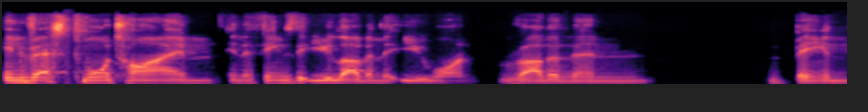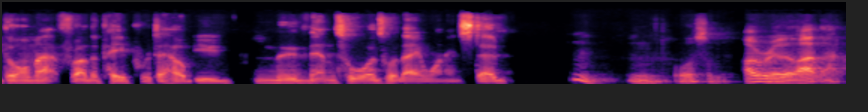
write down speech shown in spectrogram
invest more time in the things that you love and that you want rather than being a doormat for other people to help you move them towards what they want instead. Mm, awesome. I really like that.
